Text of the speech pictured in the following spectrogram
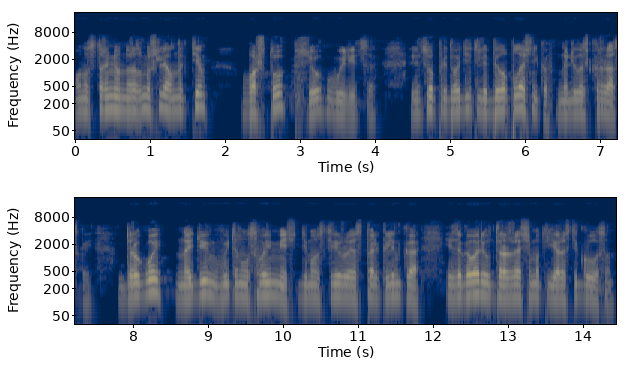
он отстраненно размышлял над тем, во что все выльется. Лицо предводителя белоплащников налилось краской. Другой на дюйм вытянул свой меч, демонстрируя сталь клинка, и заговорил дрожащим от ярости голосом.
